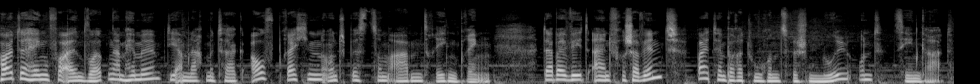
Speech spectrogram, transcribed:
Heute hängen vor allem Wolken am Himmel, die am Nachmittag aufbrechen und bis zum Abend Regen bringen. Dabei weht ein frischer Wind bei Temperaturen zwischen 0 und 10 Grad.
